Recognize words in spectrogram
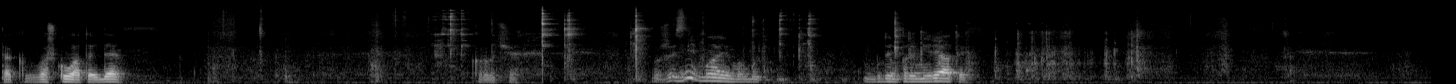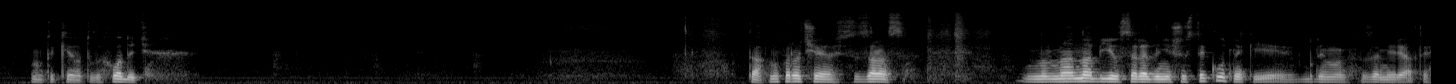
Так, важкувато йде. Коротше, вже знімаю, мабуть. Будемо приміряти. Ось таке от виходить. Так, ну коротше, зараз наб'ю всередині шестикутник і будемо заміряти.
